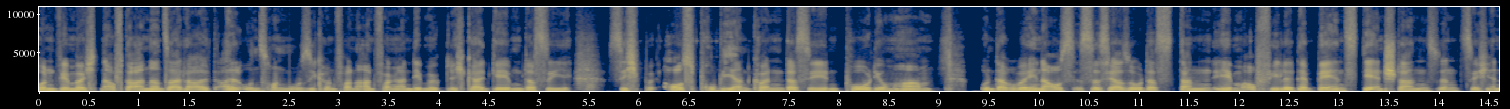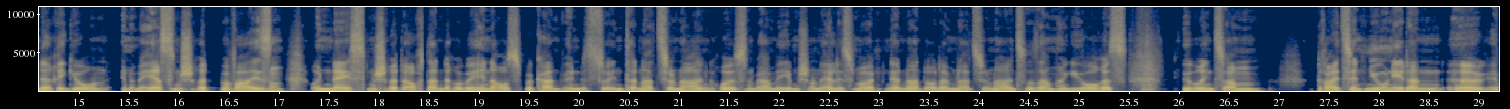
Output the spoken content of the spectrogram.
Und wir möchten auf der anderen Seite halt all unseren Musikern von Anfang an die Möglichkeit geben, dass sie sich ausprobieren können, dass sie ein Podium haben und darüber hinaus ist es ja so, dass dann eben auch viele der Bands, die entstanden sind, sich in der Region in einem ersten Schritt beweisen und im nächsten Schritt auch dann darüber hinaus bekannt werden bis zu internationalen Größen. Wir haben eben schon Alice Merton genannt oder im nationalen Zusammenhang Joris. Übrigens am 13. Juni dann äh,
